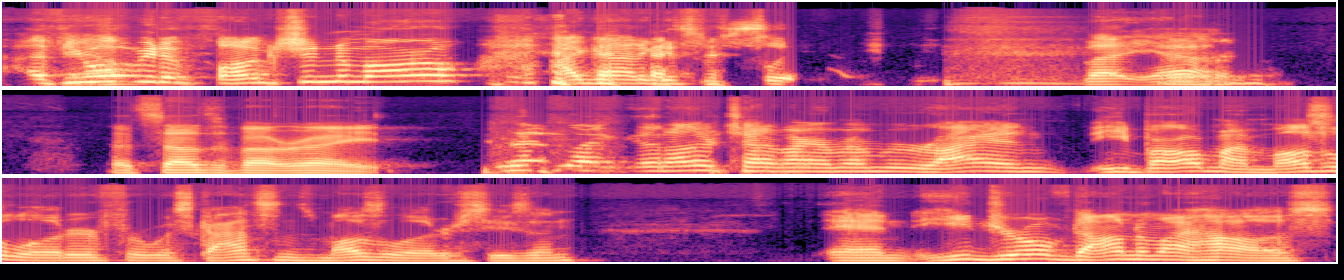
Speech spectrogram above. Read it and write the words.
if you Yeah. want me to function tomorrow, I gotta get some sleep. But yeah, That sounds about right. and then like another time I remember Ryan, he borrowed my muzzleloader for Wisconsin's muzzleloader season. And he drove down to my house.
